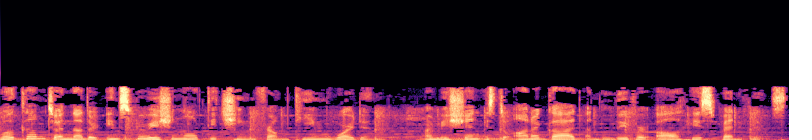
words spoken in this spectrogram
Welcome to another inspirational teaching from Team Warden. Our mission is to honor God and deliver all His benefits.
